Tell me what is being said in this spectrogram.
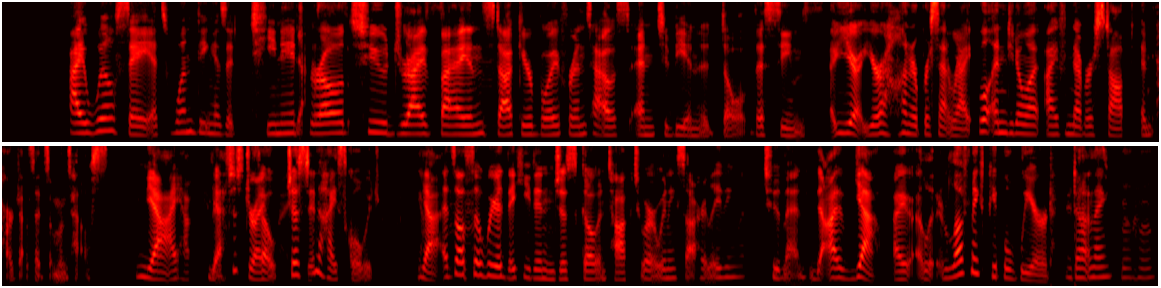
I will say it's one thing as a teenage girl to drive by and Mhm. stalk your boyfriend's house and to be an adult. This seems You're, you're 100% right. Well, and you know what? I've never stopped and parked outside someone's house. yeah, I have Yes, just drive So by. just in high school, we drove by. yeah, it's Mhm. also weird that he didn't just go and talk to her when he saw her leaving with two men. I, yeah, I, I love makes people weird, don't they? Mm-hmm.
